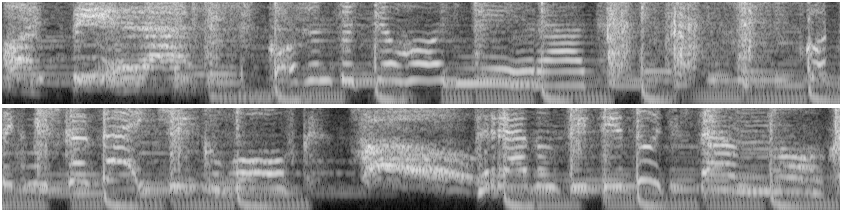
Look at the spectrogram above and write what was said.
Ось пірат. Кожен тут сьогодні рад. Котик, мішка, зайчик, вовк. Разом всі підуть в танок.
